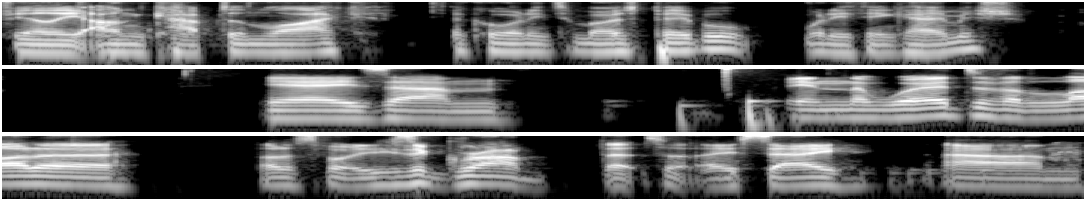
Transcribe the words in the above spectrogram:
fairly uncaptain like, according to most people. What do you think, Hamish? Yeah, he's um in the words of a lot of lot of sport, he's a grub. That's what they say. Um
